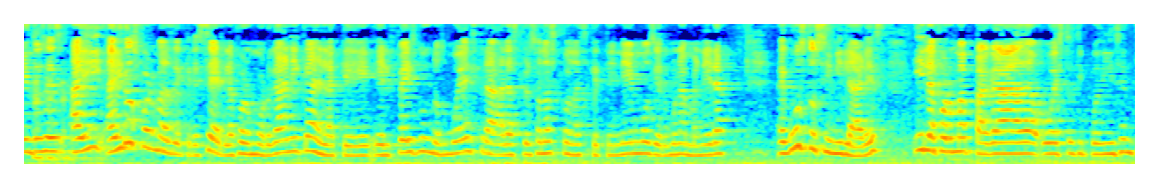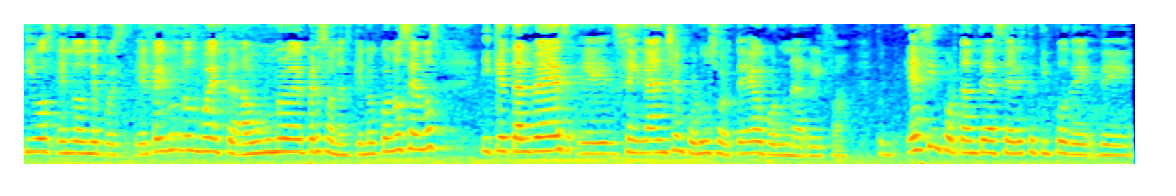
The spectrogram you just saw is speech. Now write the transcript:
Entonces, hay, hay dos formas de crecer. La forma orgánica, en la que el Facebook nos muestra a las personas con las que tenemos de alguna manera gustos similares y la forma pagada o este tipo de incentivos en donde pues el Facebook nos muestra a un número de personas que no conocemos y que tal vez eh, se enganchen por un sorteo, por una rifa. Es importante hacer este tipo de, de,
